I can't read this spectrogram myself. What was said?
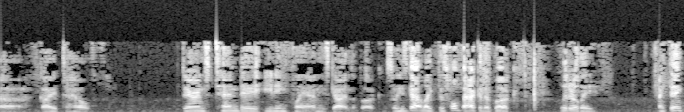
uh, guide to health. Darin's 10 day eating plan he's got in the book. So he's got like this whole back of the book. Literally, I think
